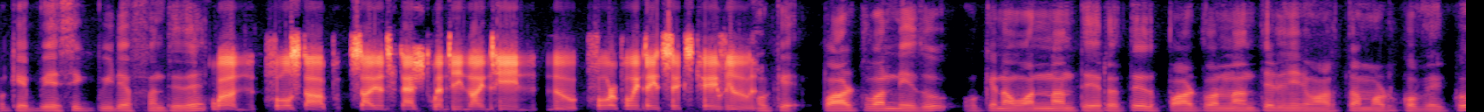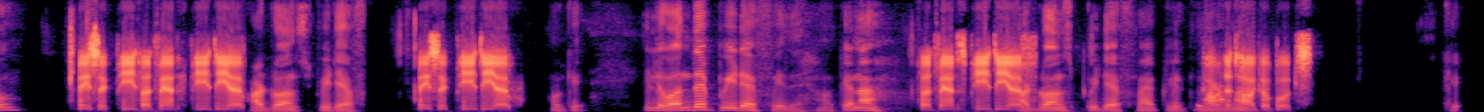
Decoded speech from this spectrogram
Okay basic P D F ಅಂತಿದೆ 1. Full stop. Science dash 2019. New. 4.86 K views. Okay part one ಇದು ಓಕೆನಾ ಒನ್ ಅಂತ ಇರುತ್ತೆ ಇದು ಪಾರ್ಟ್ ಒನ್ ಅಂತೇಳಿ ನೀವು ಅರ್ಥ ಮಾಡ್ಕೋಬೇಕು Basic P. Advanced PDF. Advance P D F Basic PDF. ಇಲ್ಲಿ ಒಂದೇ ಪಿ ಡಿ ಎಫ್ ಇದೆ ಓಕೆನಾ Advanced PDF. Advance P D F ಮೇಲೆ ಕ್ಲಿಕ್ ಮಾಡೋಣ Karnataka books. Okay.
